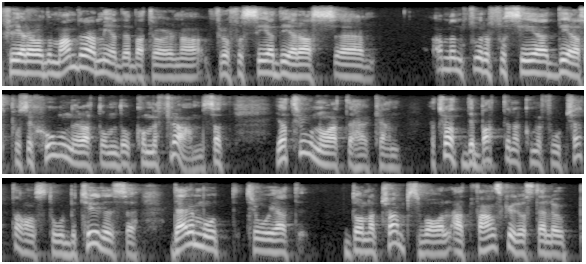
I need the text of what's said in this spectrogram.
flera av de andra meddebattörerna för att få se deras eh, ja, men för att få se deras positioner och att de då kommer fram. Så att jag tror nog att det här kan jag tror att debatterna kommer fortsätta ha en stor betydelse. Däremot tror jag att Donald Trumps val, att, för han skulle då ställa upp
